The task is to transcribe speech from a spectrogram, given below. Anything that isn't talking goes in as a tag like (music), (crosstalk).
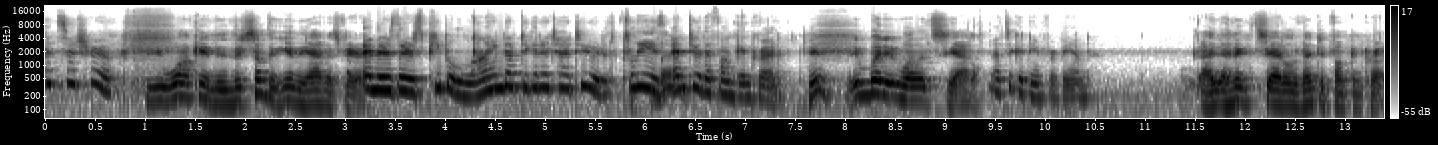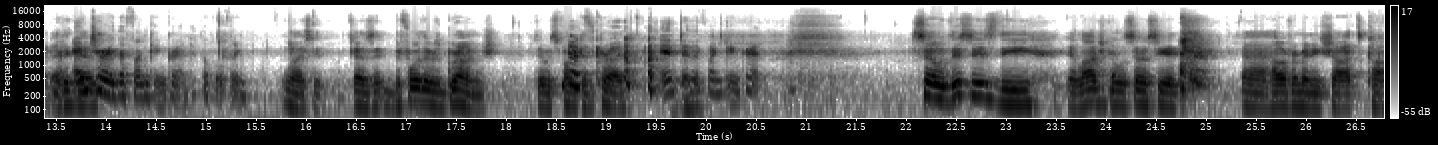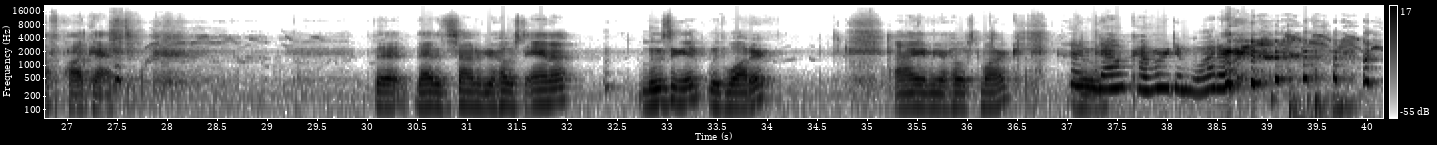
That's so true. you walk in, there's something in the atmosphere. And there's there's people lined up to get a tattoo. Please enter the funk and crud. yeah, it- but it, well, it's Seattle. That's a good name for a band. I, I think Seattle invented funk and crud. I think that was- enter the funk and crud. The whole thing. well, I see. I was, before there was grunge, there was funk and crud. (laughs) (laughs) enter the funk and crud. So this is the Illogical Associates, uh, however many shots cough podcast. (laughs) The, that is the sound of your host Anna, losing it with water. I am your host Mark. I'm who- now covered in water.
